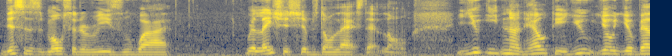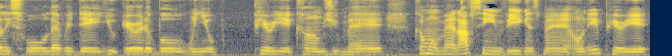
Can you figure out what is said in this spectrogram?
This is most of the reason why relationships don't last that long. You eating unhealthy, you your your belly swole every day, you irritable when your period comes, you mad. Come on, man. I've seen vegans, man, on their period,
